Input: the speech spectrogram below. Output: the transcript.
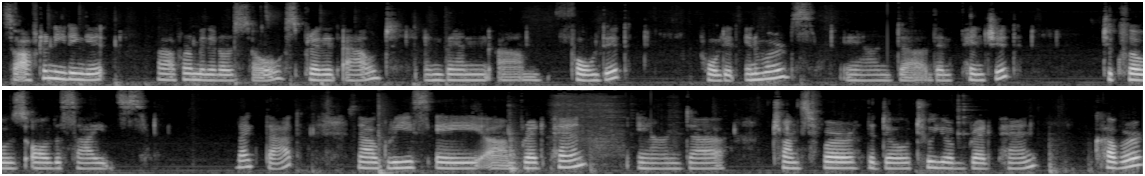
So after kneading it uh, for a minute or so, spread it out and then um, fold it, fold it inwards and uh, then pinch it to close all the sides like that. Now grease a um, bread pan and uh, transfer the dough to your bread pan. Cover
